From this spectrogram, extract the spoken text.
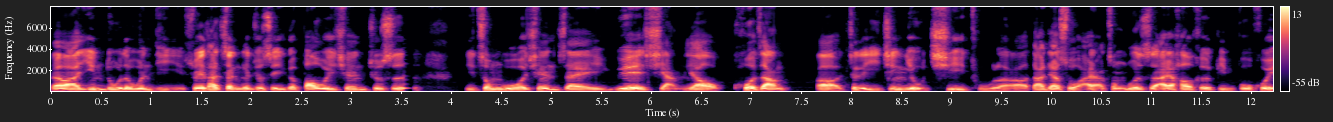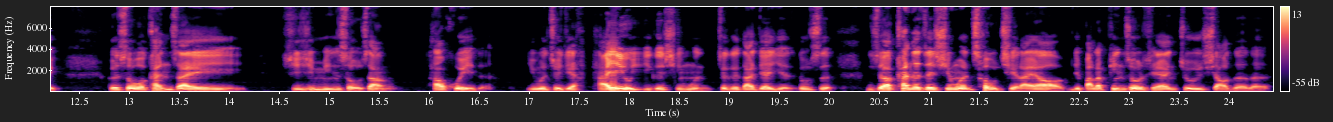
对吧？印度的问题，所以它整个就是一个包围圈，就是。你中国现在越想要扩张啊，这个已经有企图了啊！大家说，哎呀，中国是爱好和平，不会。可是我看在习近平手上，他会的。因为最近还有一个新闻，这个大家也都是，你只要看着这新闻凑起来啊，你把它拼凑起来，你就晓得了。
